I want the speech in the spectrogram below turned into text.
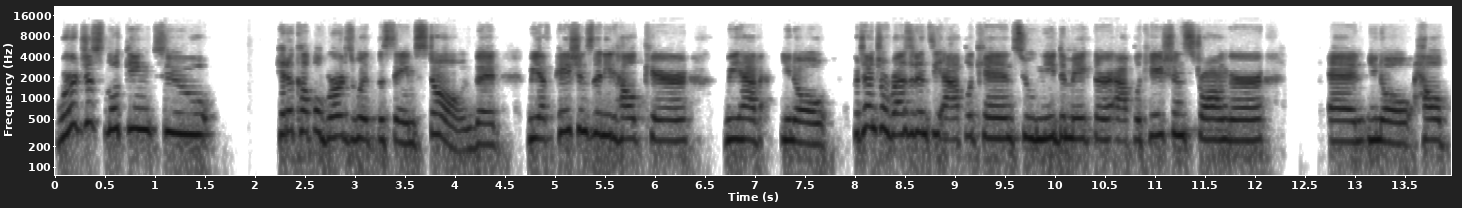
We're just looking to hit a couple birds with the same stone that we have patients that need health care we have you know potential residency applicants who need to make their application stronger and you know help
